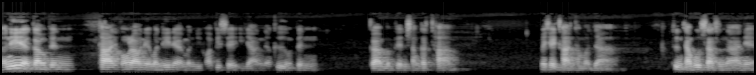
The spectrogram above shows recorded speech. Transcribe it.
อันนี้เนี่ยการเป็นทานของเราเนี่ยวันนี้เนี่ยมันมีความพิเศษอีกอย่างนะคือมันเป็น การบำเพ็ญสังฆทาน ไม่ใช่ทานธรรมดา ซึ่งทางพุทธศาสนาเนี่ย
